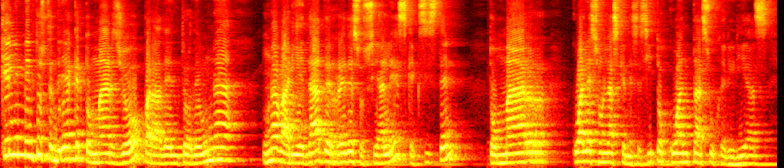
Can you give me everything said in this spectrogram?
¿qué elementos tendría que tomar yo para dentro de una, una variedad de redes sociales que existen, tomar cuáles son las que necesito, cuántas sugerirías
